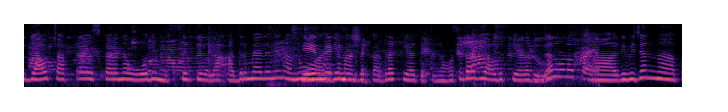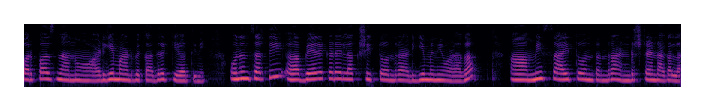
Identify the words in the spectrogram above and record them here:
ಈಗ ಯಾವ ಚಾಪ್ಟರ್ಸ್ಗಳನ್ನು ಓದಿ ಮುಗಿಸಿರ್ತೀವಲ್ಲ ಅದ್ರ ಮೇಲೇ ನಾನು ಅಡುಗೆ ಮಾಡಬೇಕಾದ್ರೆ ಕೇಳ್ತಿರ್ತೀನಿ. ಹೊಸದಾಗಿ ಯಾವುದು ಕೇಳೋದಿಲ್ಲ. ರಿವಿಷನ್ ಪರ್ಪಸ್ ನಾನು ಅಡುಗೆ ಮಾಡಬೇಕಾದ್ರೆ ಕೇಳ್ತೀನಿ. ಒಂದೊಂದು ಸರ್ತಿ ಬೇರೆ ಕಡೆ ಲಕ್ಷ ಇತ್ತು ಅಂದ್ರೆ ಅಡುಗೆ ಮನೆ ಒಳಗೆ ಮಿಸ್ ಆಯಿತು ಅಂತಂದ್ರೆ ಅಂಡರ್ಸ್ಟ್ಯಾಂಡ್ ಆಗಲ್ಲ.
